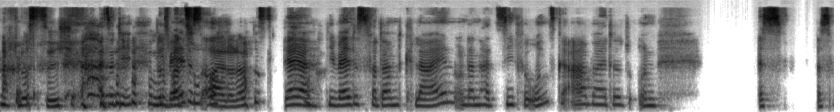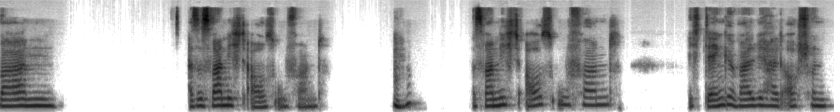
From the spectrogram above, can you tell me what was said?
Ach, lustig. Also, die die das war Welt ist Zufall, auch oder was? ja, ja, die Welt ist verdammt klein und dann hat sie für uns gearbeitet und es es waren also, es war nicht ausufernd. Mhm. Es war nicht ausufernd. Ich denke, weil wir halt auch schon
